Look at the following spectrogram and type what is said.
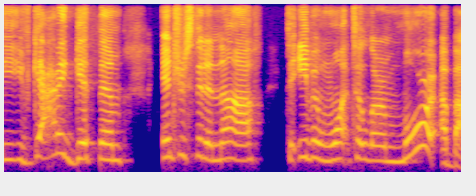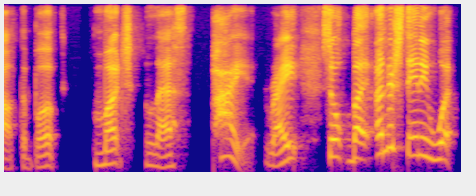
You've got to get them interested enough to even want to learn more about the book, much less buy it, right? So, by understanding what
